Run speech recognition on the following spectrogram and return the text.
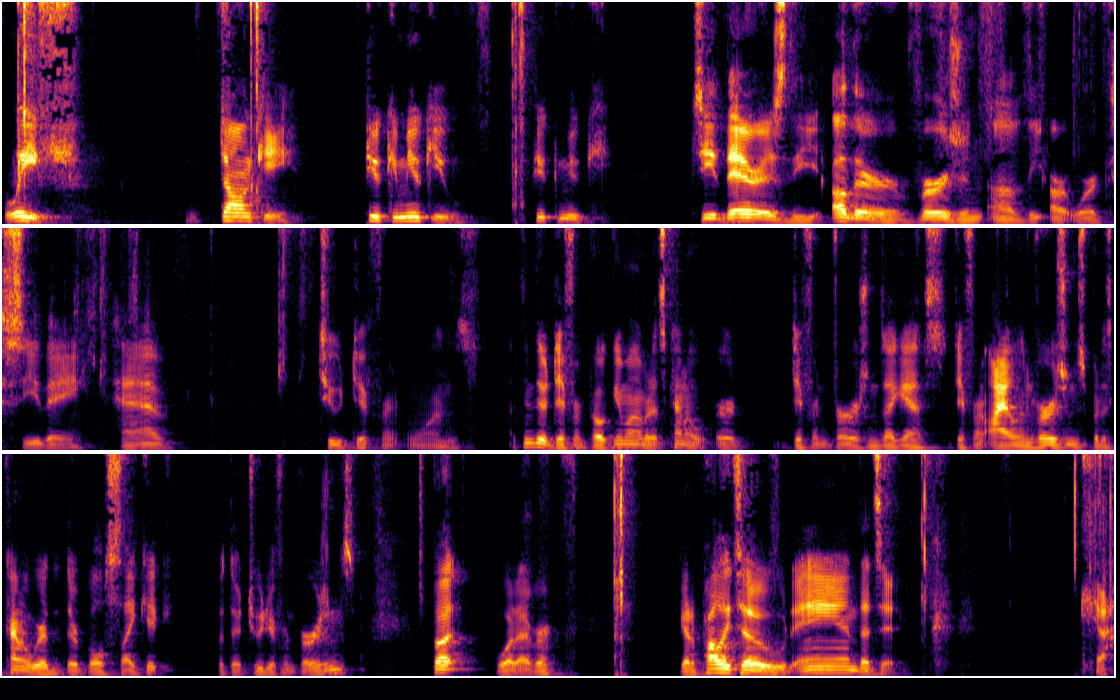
Leaf, Donkey, Pyukumuku, Pyukumuki. See, there is the other version of the artwork. See, they have two different ones. I think they're different Pokemon, but it's kind of or different versions, I guess, different island versions. But it's kind of weird that they're both psychic, but they're two different versions. But whatever. got a Politoed, and that's it. yeah,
